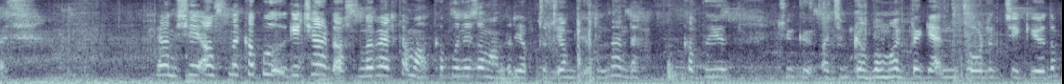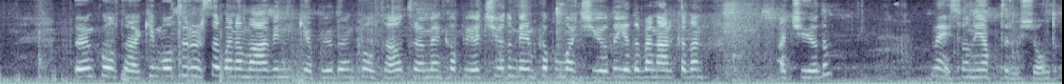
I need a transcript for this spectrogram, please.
Evet. Yani şey aslında kapı geçerdi aslında belki ama kapı ne zamandır yaptıracağım diyordum ben de. Kapıyı çünkü açıp kapamakta kendim zorluk çekiyordum. Ön koltuğa kim oturursa bana mavinlik yapıyordu. Ön koltuğa oturan ben kapıyı açıyordum. Benim kapımı açıyordu ya da ben arkadan açıyordum. Neyse onu yaptırmış olduk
